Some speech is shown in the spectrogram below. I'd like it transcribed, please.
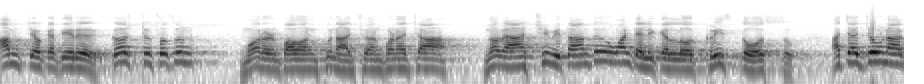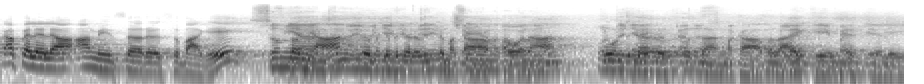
आमचे खातीर कश्ट सोसून मरण पावन पुन्हा जिवनपणाच्या नव्या जिवितांत वांटेली केल्लो क्रिस्तोस आच्या जेवणाक आपयलेल्या आमी सर सुभागी सोम्या, सोम्या, तूं म्हजे भितर तुजे उरचें म्हाका म्हाका पावना पूण पूण तुज्या तुज्या कृपेन कृपेन म्हाका भलायकी मेळटली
